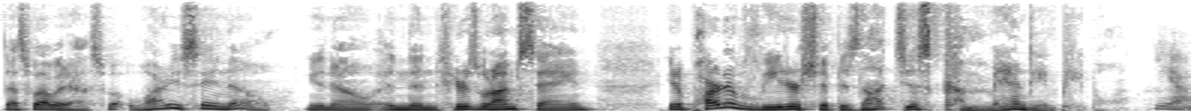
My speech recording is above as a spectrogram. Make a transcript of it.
That's what I would ask. Why are you saying no? You know, and then here's what I'm saying. You know, part of leadership is not just commanding people, Yeah,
